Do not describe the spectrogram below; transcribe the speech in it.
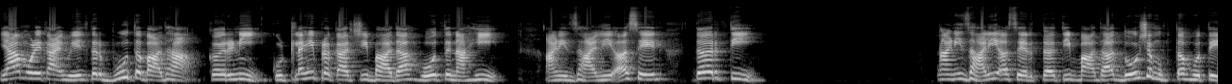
यामुळे काय होईल तर भूतबाधा करणी कुठल्याही प्रकारची बाधा होत नाही. आणि झाली असेल तर ती आणि झाली असेल तर ती बाधा दोषमुक्त होते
